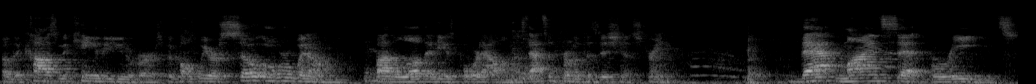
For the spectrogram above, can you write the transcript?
of the cosmic king of the universe because we are so overwhelmed by the love that he has poured out on us. That's from a position of strength. That mindset breeds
